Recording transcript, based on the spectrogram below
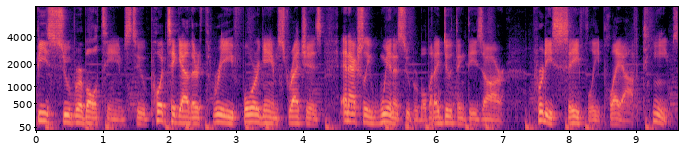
be Super Bowl teams, to put together three, four game stretches and actually win a Super Bowl. But I do think these are pretty safely playoff teams.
